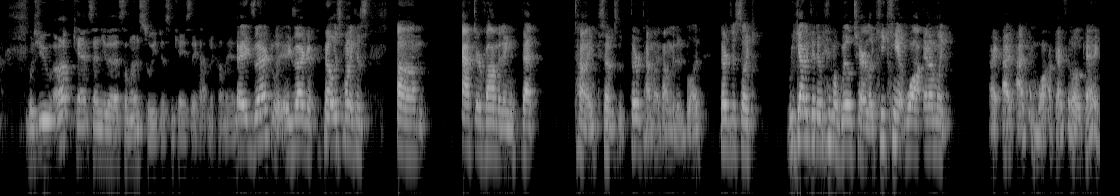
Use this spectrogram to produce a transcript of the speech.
Would you uh can't send you the that's the lens suite just in case they happen to come in. Exactly, exactly. No, it was funny because um after vomiting that time, because that was the third time I vomited blood, they're just like, we gotta get him a wheelchair. Like he can't walk, and I'm like, I, I, I can walk. I feel okay.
